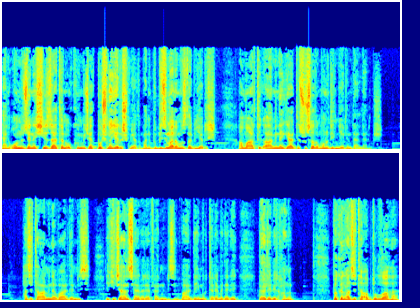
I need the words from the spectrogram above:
Yani onun üzerine şiir zaten okunmayacak boşuna yarışmayalım. Hani bu bizim aramızda bir yarış. Ama artık Amine geldi susalım onu dinleyelim derlermiş. Hazreti Amine validemiz iki cihan server efendimizin valideyi muhteremeleri böyle bir hanım. Bakın Hazreti Abdullah'a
